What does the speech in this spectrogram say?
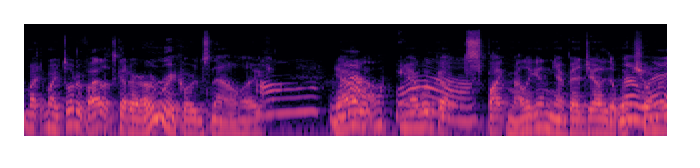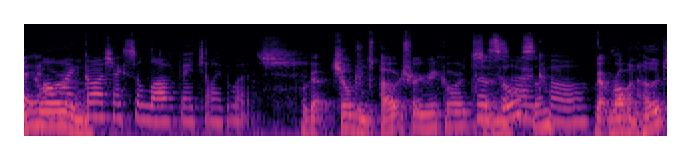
my my daughter Violet's got her own records now. Like Oh, You know, Wow. you know, we've got Spike Milligan, you know, Bad Jelly the No Witch on way. record. Oh my and gosh, I used to love Bad Jelly the Witch. We've got children's poetry records. That's and So Awesome. cool. We've got Robin Hood,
